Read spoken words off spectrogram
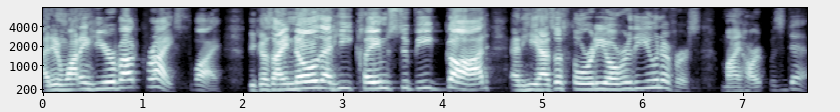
I didn't want to hear about Christ. Why? Because I know that he claims to be God and he has authority over the universe. My heart was dead.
